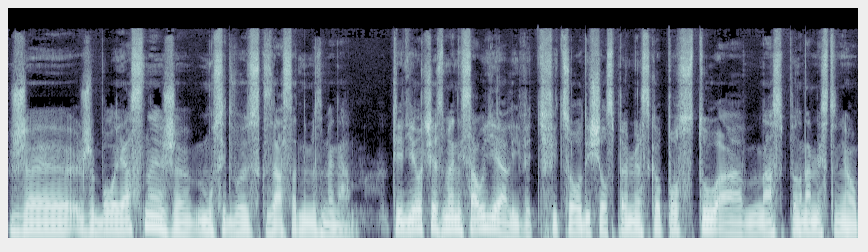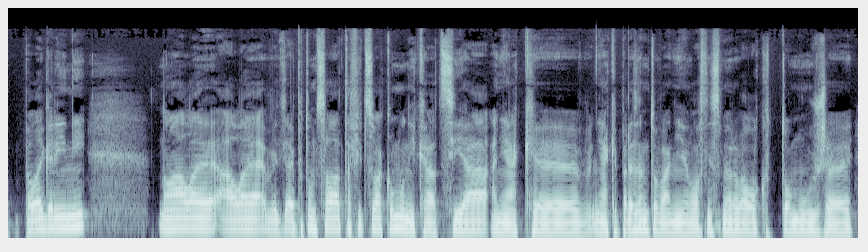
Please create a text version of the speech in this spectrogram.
že, že bolo jasné, že musí dôjsť k zásadným zmenám. Tie dielčie zmeny sa udiali, veď Fico odišiel z premiérskeho postu a nastúpil na miesto neho Pellegrini, No ale, ale veď aj potom celá tá Ficová komunikácia a nejaké, nejaké prezentovanie vlastne smerovalo k tomu, že,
